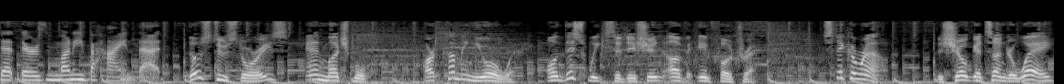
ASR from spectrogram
that there's money behind that. Those two stories and much more are coming your way on this week's edition of InfoTrack. Stick around. The show gets underway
